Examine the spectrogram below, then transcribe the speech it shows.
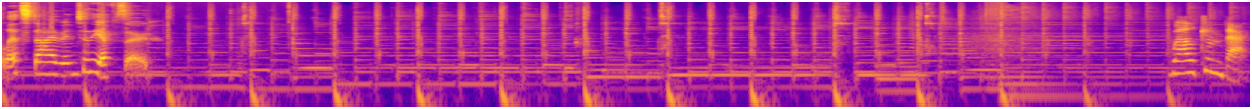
let's dive into the episode. Welcome back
